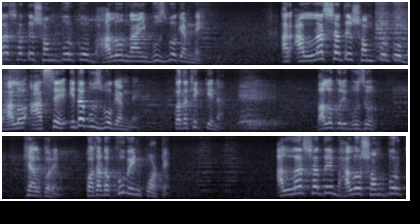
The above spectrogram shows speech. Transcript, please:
আল্লাহর সাথে সম্পর্ক ভালো নাই, বুঝব কেমনে? আর আল্লাহর সাথে সম্পর্ক ভালো আছে, এটা বুঝব কেমনে? কথা ঠিক কি না? ভালো করে বুঝুন, খেয়াল করেন, কথাটা খুব ইম্পর্টেন্ট আল্লাহর সাথে ভালো সম্পর্ক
